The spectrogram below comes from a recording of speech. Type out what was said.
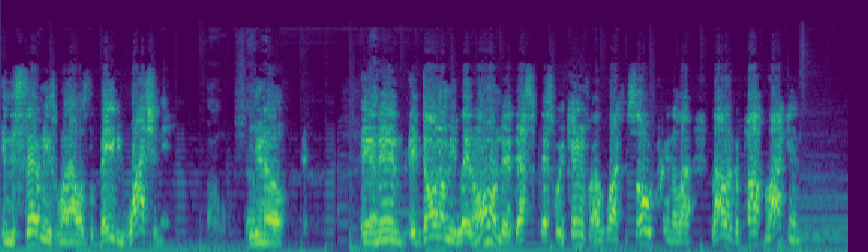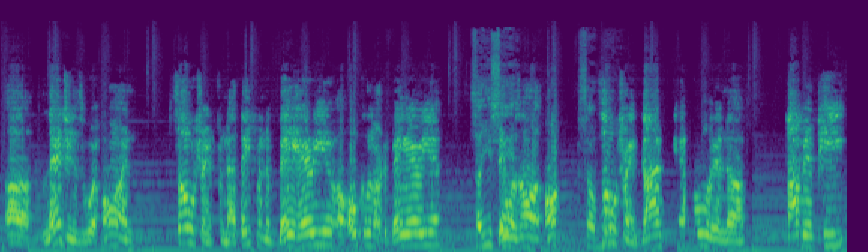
in the 70s when I was a baby watching it. Oh, You know? And then it dawned on me later on that that's that's where it came from. I was watching Soul Train a lot. A lot of the pop locking uh, legends were on Soul Train from the, I think from the Bay Area or Oakland or the Bay Area. So you said it was on, on so Soul Train. Don Campbell and uh, Poppin' Pete.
